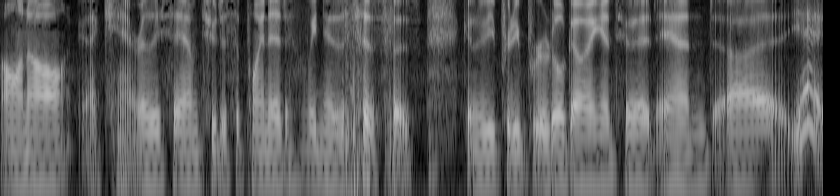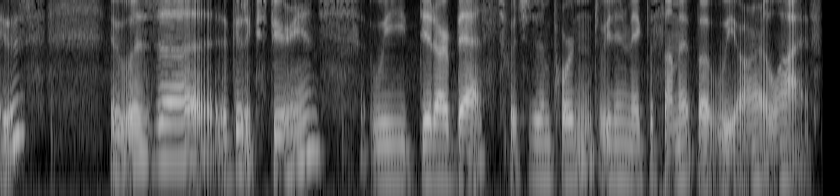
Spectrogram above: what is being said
All in all, I can't really say I'm too disappointed. We knew that this was going to be pretty brutal going into it, and uh, yeah, it was it was uh, a good experience. We did our best, which is important. We didn't make the summit, but we are alive.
